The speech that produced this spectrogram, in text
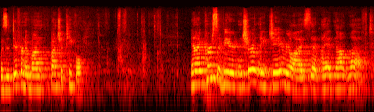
was a different bunch of people. And I persevered, and shortly Jay realized that I had not left.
